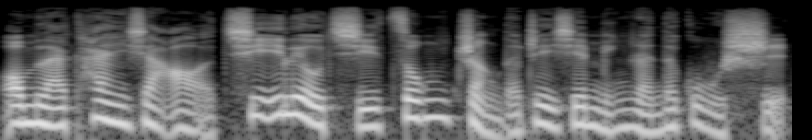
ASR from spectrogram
我们来看一下啊，七一六期综整的这些名人的故事。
